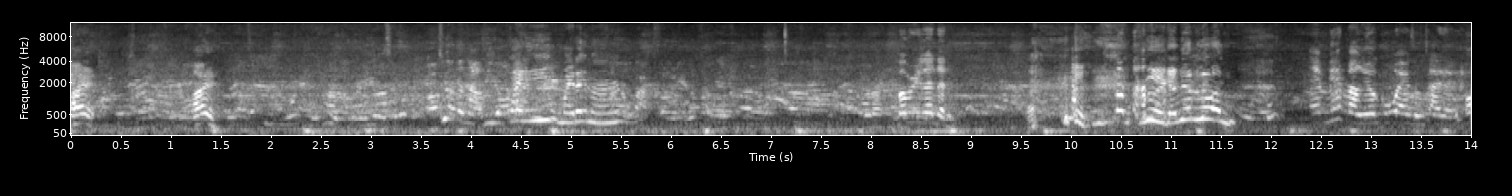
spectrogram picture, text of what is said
Ê, ê. Chưa lần nào đi Quay đi, mày đây mà. Burberry London Người cái biết luôn. Em biết bằng yêu cũ em dùng chai đấy. À.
